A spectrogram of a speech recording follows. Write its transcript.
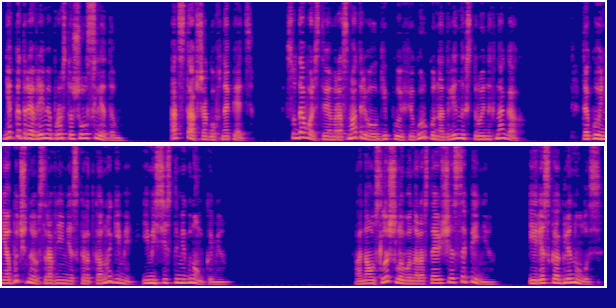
Некоторое время просто шел следом, отстав шагов на пять. С удовольствием рассматривал гибкую фигурку на длинных стройных ногах, такую необычную в сравнении с коротконогими и мясистыми гномками. Она услышала его нарастающее сопение и резко оглянулась.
